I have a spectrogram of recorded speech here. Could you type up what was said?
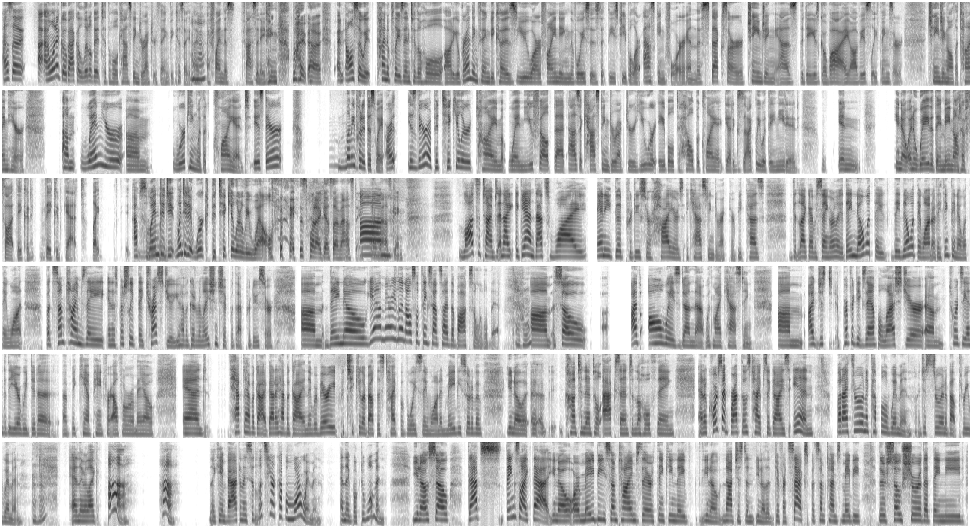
As a, I, I want to go back a little bit to the whole casting director thing because I, Mm-hmm. I, I find this fascinating. But, uh, and also it kind of plays into the whole audio branding thing because you are finding the voices that these people are asking for and the specs are changing as the days go by. Obviously, things are changing all the time here. Um, when you're um, working with a client, is there, let me put it this way, are, is there a particular time when you felt that as a casting director, you were able to help a client get exactly what they needed in, you know, in a way that they may not have thought they could they could get? Like, Absolutely. when did you when did it work particularly well? is what I guess I'm asking. I'm Um, asking. Lots of times. And I, again, that's why any good producer hires a casting director because that like I was saying earlier, they know what they they know what they want or they think they know what they want. But sometimes they and especially if they trust you, you have a good relationship with that producer. Um, they know, yeah, Mary Lynn also thinks outside the box a little bit. Mhm. Um, so I've always done that with my casting. Um, I just a perfect example. Last year, um, towards the end of the year, we did a, a big campaign for Alfa Romeo, and have to have a guy, got to have a guy, and they were very particular about this type of voice they wanted. Maybe sort of a, you know, a, a continental accent and the whole thing. And of course, I brought those types of guys in, but I threw in a couple of women. I just threw in about three women, Mhm. and they were like, ah, huh. They came back and they said, let's hear a couple more women. And they booked a woman, you know. So that's things like that, you know, or maybe sometimes they're thinking they've, you know, not just in, you know, the different sex, but sometimes maybe they're so sure that they need,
